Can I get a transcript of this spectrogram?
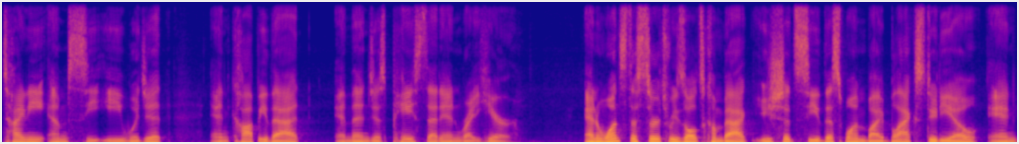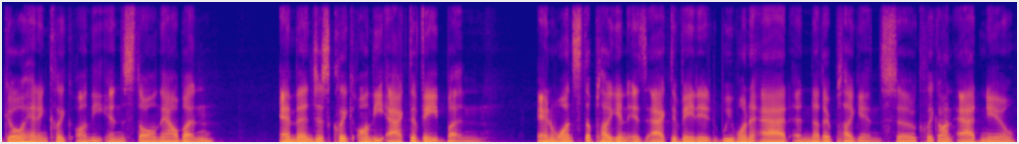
TinyMCE widget and copy that and then just paste that in right here. And once the search results come back, you should see this one by Black Studio and go ahead and click on the install now button and then just click on the activate button. And once the plugin is activated, we want to add another plugin. So click on add new.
